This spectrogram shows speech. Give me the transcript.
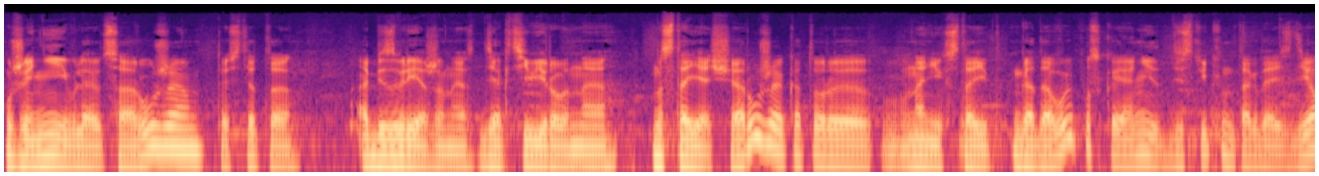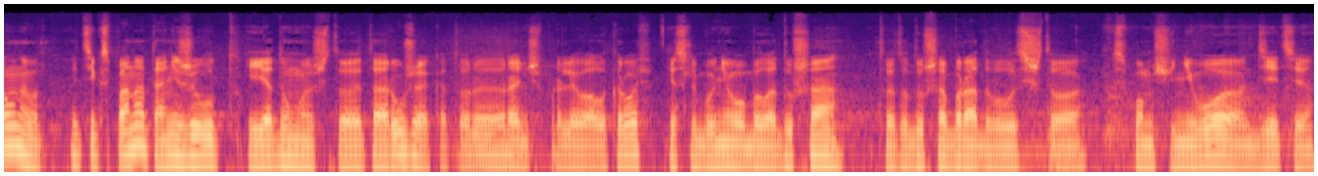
уже не являются оружием, то есть это обезвреженное, деактивированное настоящее оружие, которое на них стоит года выпуска, и они действительно тогда и сделаны. Вот эти экспонаты, они живут. И я думаю, что это оружие, которое раньше проливало кровь, если бы у него была душа, то эта душа обрадовалась, что с помощью него дети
